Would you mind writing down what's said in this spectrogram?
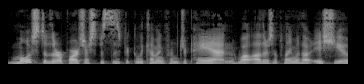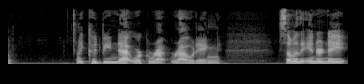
most of the reports are specifically coming from Japan, while others are playing without issue. It could be network rou- routing. Some of the internet,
